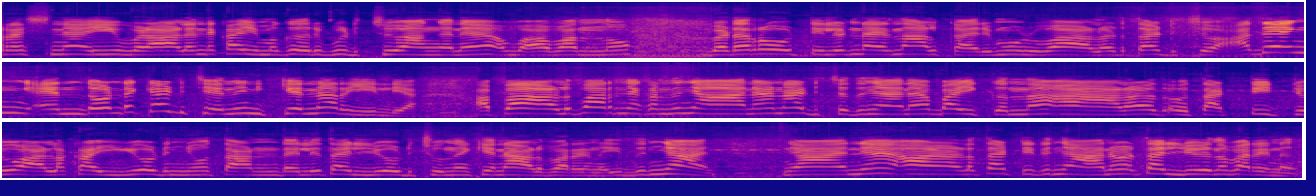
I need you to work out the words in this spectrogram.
പ്രശ്നമായി. ഇവിടെ ആളെന്റെ കൈമ കയറി പിടിച്ചു. അങ്ങനെ വന്നു. ഇവിടെ റോട്ടിലുണ്ടായിരുന്ന ആൾക്കാർ മുഴുവൻ ആളെടുത്ത് അടിച്ചു. അത് എന്തുകൊണ്ടൊക്കെ അടിച്ചതെന്ന് എനിക്ക് തന്നെ അറിയില്ല. അപ്പോൾ ആൾ പറഞ്ഞേക്കുന്നത് ഞാനാണ് അടിച്ചത്. ഞാൻ ആ ബൈക്കിൽ നിന്ന് ആളെ തട്ടിയിട്ടു ആളെ കൈ ഒടിഞ്ഞു തണ്ടൽ തല്ലി ഒടിച്ചു എന്നൊക്കെയാണ് ആൾ പറയണത്. ഇത് ഞാൻ ഞാൻ ആളെ തട്ടിയിട്ട് ഞാൻ തല്ലു എന്ന് പറയുന്നത്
